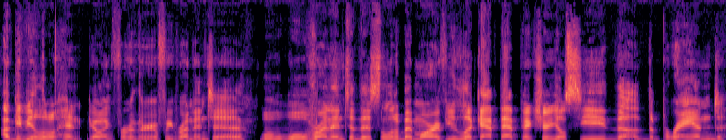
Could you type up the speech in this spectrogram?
I'll give you a little hint going further if we run into we'll we'll run into this a little bit more. If you look at that picture, you'll see the the brand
